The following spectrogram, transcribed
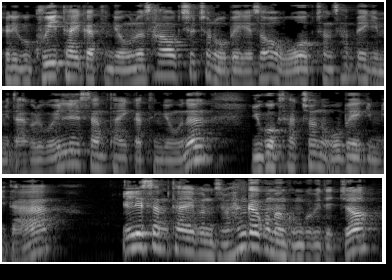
그리고 92 타입 같은 경우는 4억 7500에서 5억 1300입니다. 그리고 113 타입 같은 경우는 6억 4500입니다. 113 타입은 지금 한 가구만 공급이 됐죠.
